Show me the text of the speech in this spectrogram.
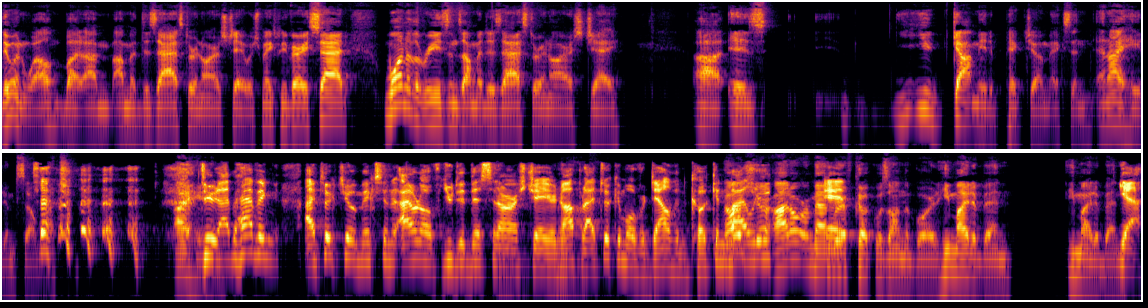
doing well, but I'm I'm a disaster in RSJ, which makes me very sad. One of the reasons I'm a disaster in RSJ uh, is you got me to pick Joe Mixon, and I hate him so much. I hate Dude, him. I'm having. I took Joe Mixon. I don't know if you did this in RSJ or not, but I took him over Dalvin Cook in Oh, my sure. league. I don't remember And- if Cook was on the board. He might have been. He might have been. Yeah.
